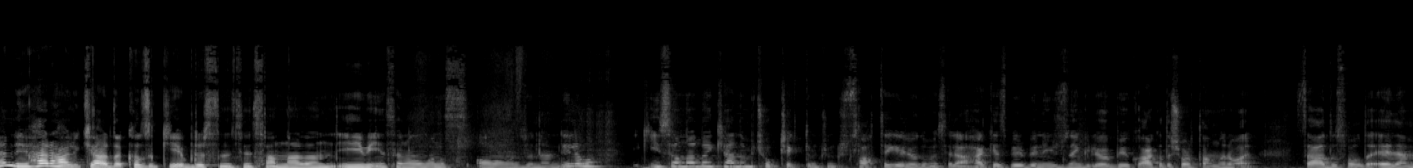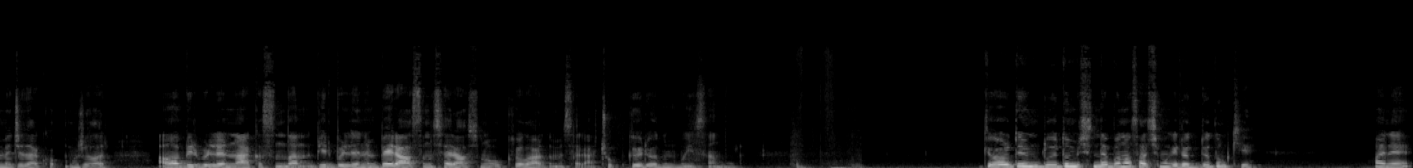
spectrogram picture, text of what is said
Yani her halükarda kazık yiyebilirsiniz insanlardan. İyi bir insan olmanız olmamanız önemli değil ama insanlardan kendimi çok çektim. Çünkü sahte geliyordu mesela. Herkes birbirinin yüzüne gülüyor. Büyük arkadaş ortamları var. Sağda solda eğlenmeceler, kopmacalar. Ama birbirlerinin arkasından birbirlerinin belasını, selasını okuyorlardı mesela. Çok görüyordum bu insanları. Gördüğüm, duyduğum için de bana saçma geliyordu. Diyordum ki hani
